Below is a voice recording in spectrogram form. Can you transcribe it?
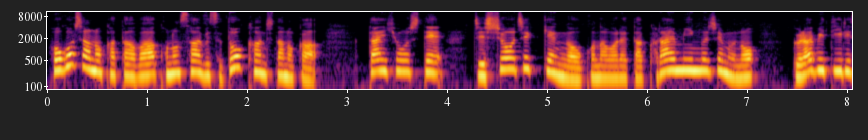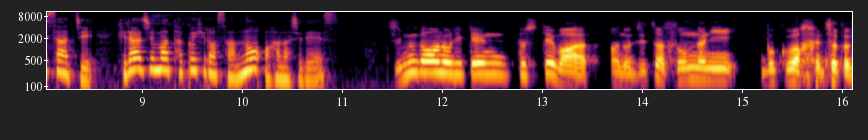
保護者の方はこのサービスどう感じたのか代表して実証実験が行われたクライミングジムのグラビティリサーチ平島拓弘さんのお話です。事務側の利点としては、あの実はそんなに僕はちょっと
